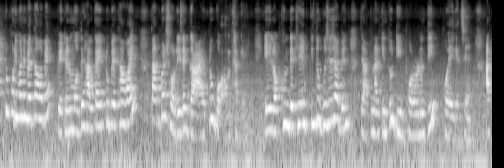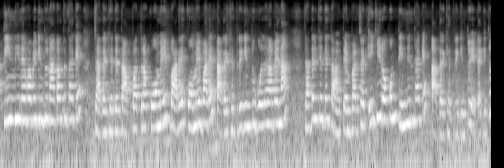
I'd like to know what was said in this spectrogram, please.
একটু পরিমাণে ব্যথা হবে, পেটের মধ্যে হালকা একটু ব্যথা হয়, তারপরে শরীরে গা একটু গরম থাকে। এই লক্ষণ দেখে কিন্তু বুঝে যাবেন যে আপনার কিন্তু ডিম ফোড়নের দিন হয়ে গেছে। আর তিন দিন এভাবে কিন্তু নাকালতে থাকে, যাদের ক্ষেত্রে তাপমাত্রা কমে বাড়ে কমে বাড়ে, তাদের ক্ষেত্রে কিন্তু বোঝা যাবে না। যাদের ক্ষেত্রে টেম্পারেচার একই রকম তিন দিন থাকে, তাদের ক্ষেত্রে কিন্তু এটা কিন্তু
